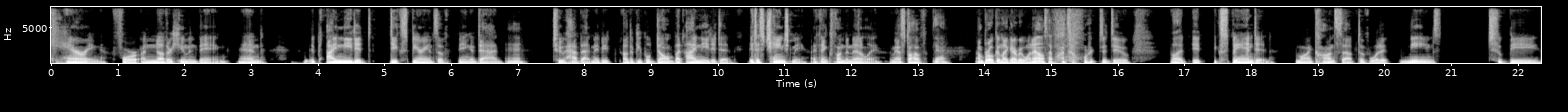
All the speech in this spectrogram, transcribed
caring for another human being. And it, I needed the experience of being a dad mm-hmm. to have that. Maybe other people don't, but I needed it. It has changed me, I think, fundamentally. I mean, I still have, yeah, I'm broken like everyone else. I have lots of work to do, but it expanded my concept of what it means to be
